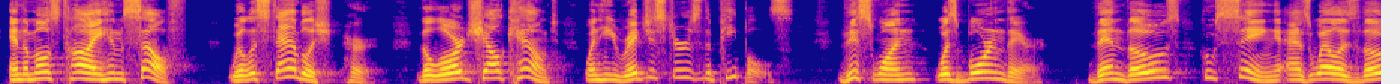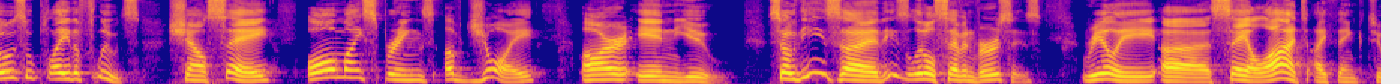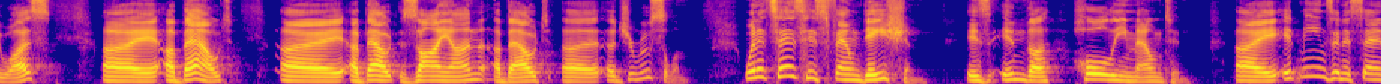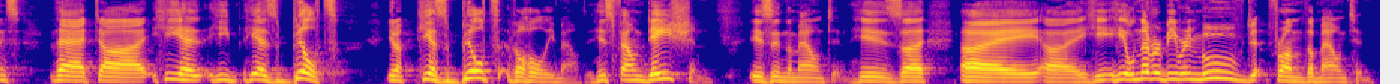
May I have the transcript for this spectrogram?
And the Most High Himself will establish her. The Lord shall count when He registers the peoples. This one was born there. Then those who sing, as well as those who play the flutes, shall say, All my springs of joy are in you. So these, uh, these little seven verses really uh, say a lot, I think, to us uh, about, uh, about Zion, about uh, Jerusalem. When it says his foundation is in the holy mountain, uh, it means, in a sense, that he, has, he, he has built you know, he has built the holy mountain. His foundation is in the mountain. His, uh, uh, uh, he, he'll never be removed from the mountain.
